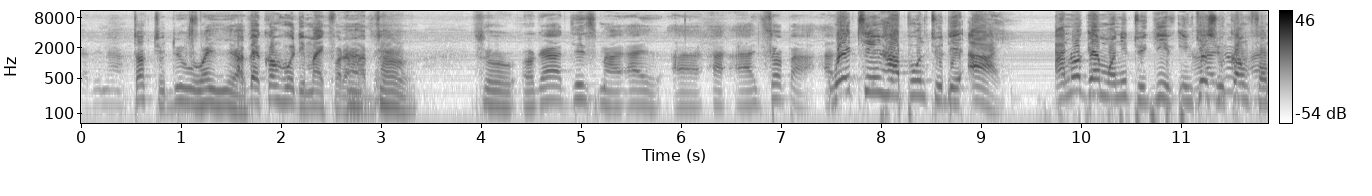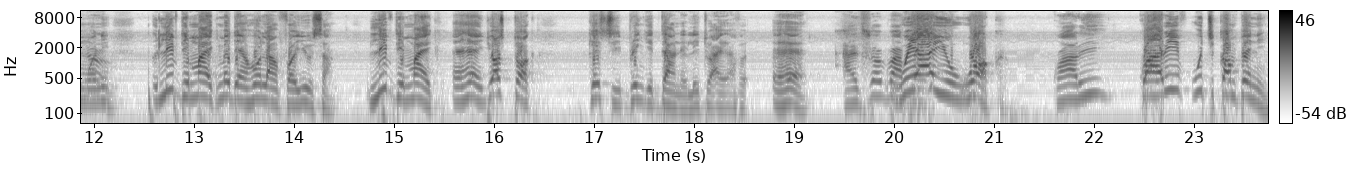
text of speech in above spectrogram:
Kaduna. Talk to. Do one year. I beg, come hold the mic for him. Uh, so, so, Oga, this my eye. I, I, I suffer. I, wetin happen to the eye i no get money to give in case I you know, come I for know. Leave the mic make dem hold am for you sir. Leave the mic. Uh just talk. In case you bring it down a little. I have uh I suffer. where you work? Quarry, kwari which company?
